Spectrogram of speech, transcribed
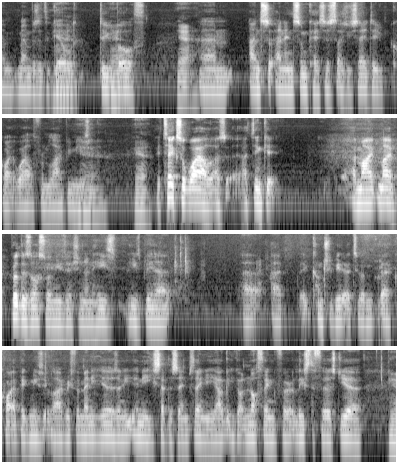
um, members of the Yeah. guild, do Yeah. both. yeah, Um, and, so, and in some cases, as you say, do quite well from library music. yeah, yeah, It takes a while. As I think it. uh, My my brother's also a musician, and he's he's been a a, a contributor to a, a, quite a big music library for many years, and he, and he said the same thing. He, he got nothing for at least the first year, Yeah.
